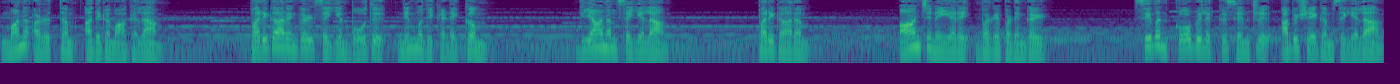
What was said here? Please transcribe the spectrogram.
மன அழுத்தம் அதிகமாகலாம். பரிகாரங்கள் செய்யும் போது நிம்மதி கிடைக்கும். தியானம் செய்யலாம். பரிகாரம். ஆஞ்சநேயரை வழிபடுங்கள். சிவன் கோவிலுக்கு சென்று அபிஷேகம் செய்யலாம்.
